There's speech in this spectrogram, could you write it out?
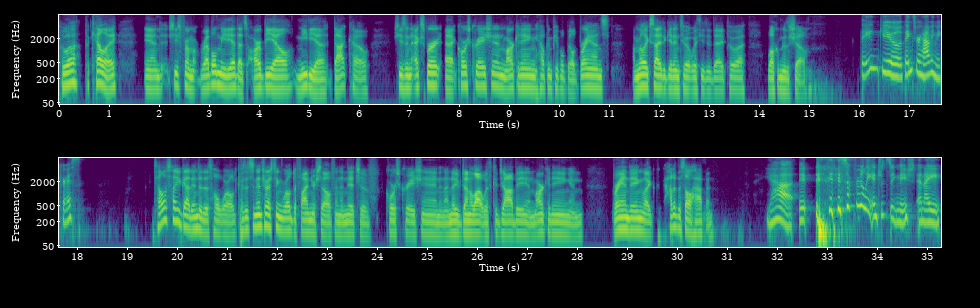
Pua Pakele, and she's from Rebel Media. That's rblmedia.co. She's an expert at course creation, marketing, helping people build brands. I'm really excited to get into it with you today, Pua. Welcome to the show. Thank you. Thanks for having me, Chris. Tell us how you got into this whole world because it's an interesting world to find yourself in a niche of course creation. And I know you've done a lot with Kajabi and marketing and branding like how did this all happen? Yeah it it is a really interesting niche and i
